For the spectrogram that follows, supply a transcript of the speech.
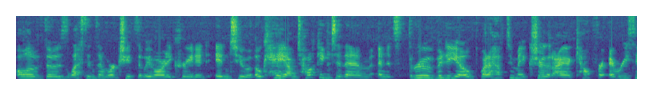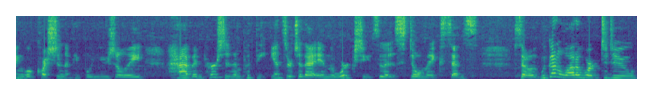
all of those lessons and worksheets that we've already created into okay, I'm talking to them and it's through a video, but I have to make sure that I account for every single question that people usually have in person and put the answer to that in the worksheet so that it still makes sense. So, we've got a lot of work to do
